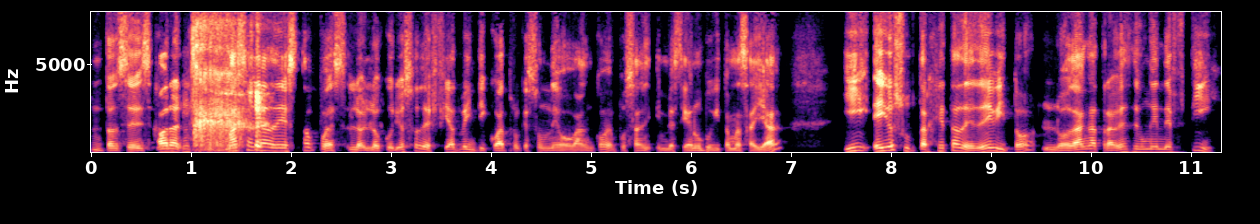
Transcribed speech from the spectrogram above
Entonces, ahora, más allá de esto, pues lo, curioso de Fiat 24, que es un neobanco, me puse a investigar un poquito más allá, y ellos su tarjeta de débito lo dan a través de un NFT.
